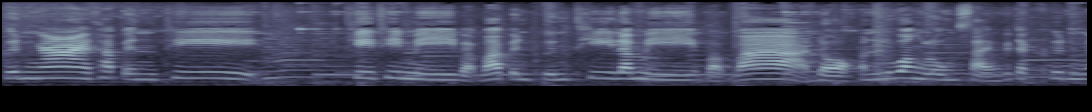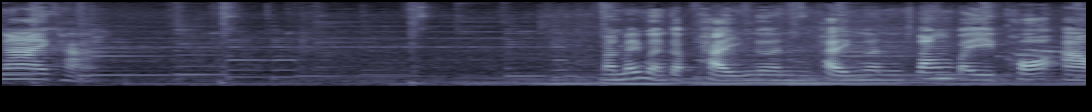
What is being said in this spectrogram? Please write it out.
ขึ้นง่าย ถ้าเป็นที่ที่ที่มีแบบว่าเป็นพื้นที่แล้วมีแบบว่าดอกมันร่วงลงใส่มันก็จะขึ้นง่ายค่ะ มันไม่เหมือนกับไผ่เงิน ไผ่เงินต้องไปเพาะเอา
